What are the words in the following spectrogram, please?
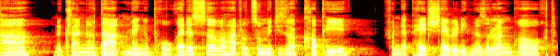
A, eine kleinere Datenmenge pro Redis-Server hat und somit dieser Copy von der Page-Table nicht mehr so lang braucht.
